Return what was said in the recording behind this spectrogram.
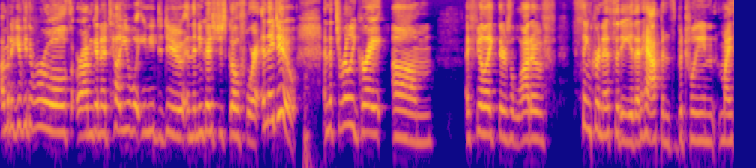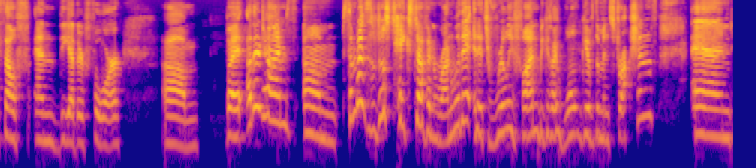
I'm gonna give you the rules or i'm gonna tell you what you need to do and then you guys just go for it and they do and it's really great. Um, i feel like there's a lot of synchronicity that happens between myself and the other four. Um, but other times um sometimes they'll just take stuff and run with it and it's really fun because i won't give them instructions and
